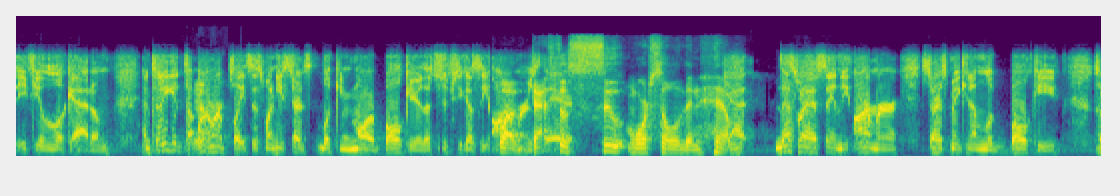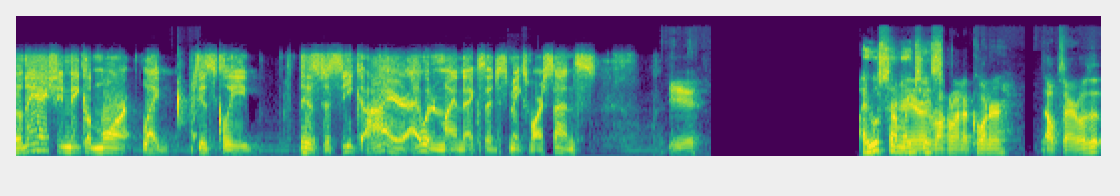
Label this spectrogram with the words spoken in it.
if you look at him, until you get the Yeah. armor plates, is when he starts looking more bulkier. That's just because the Well, armor is that's there. the suit more so than him. Yeah, that's why I was saying the armor starts making him look bulky. So they actually make him more like physically his physique higher. I wouldn't mind that because that just makes more sense. Yeah. I also From here, noticed. walking around the corner. Oh, sorry, was it?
